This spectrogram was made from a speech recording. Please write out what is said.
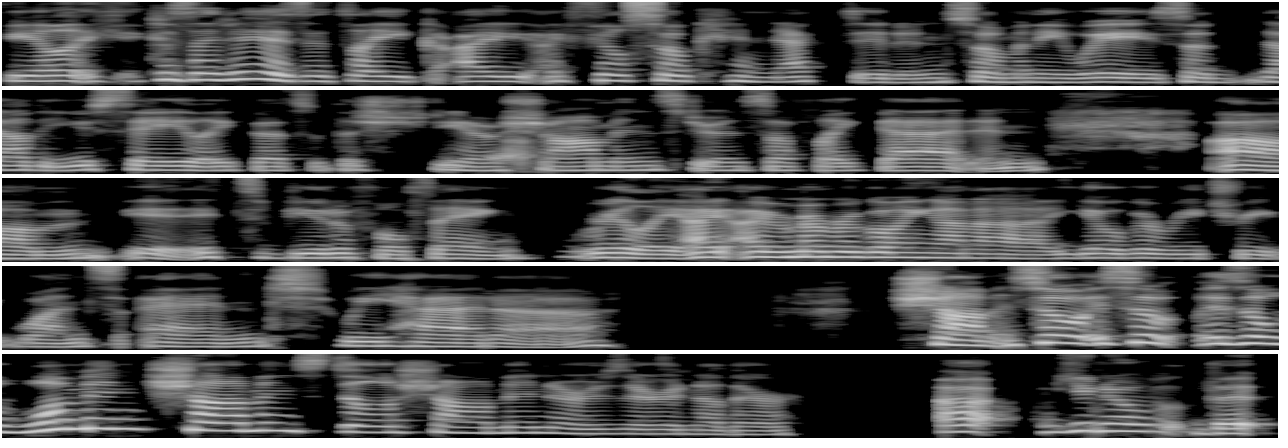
feel it because it is it's like i i feel so connected in so many ways so now that you say like that's what the sh- you know shamans do and stuff like that and um it, it's a beautiful thing really I, I remember going on a yoga retreat once and we had uh shaman. So is a is a woman shaman still a shaman, or is there another? Uh, you know that.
